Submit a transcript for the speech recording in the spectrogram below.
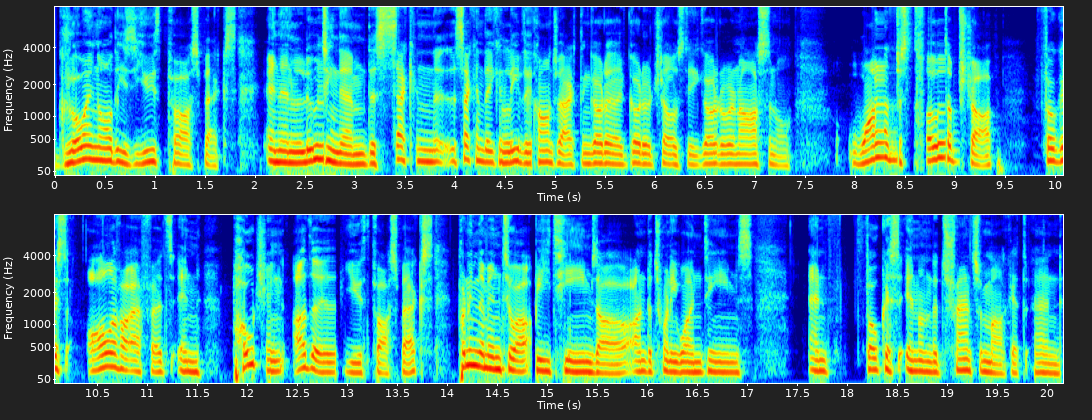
growing all these youth prospects and then losing them the second the second they can leave the contract and go to go to Chelsea, go to an Arsenal, why not just close up shop, focus all of our efforts in poaching other youth prospects, putting them into our B teams, our under twenty one teams, and focus in on the transfer market and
